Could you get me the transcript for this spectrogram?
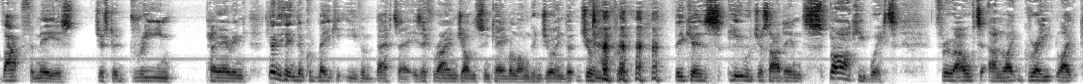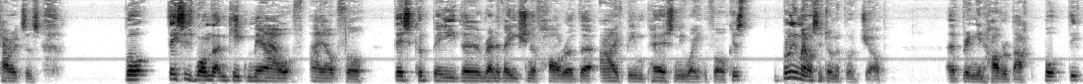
that for me is just a dream pairing. The only thing that could make it even better is if Rian Johnson came along and joined the joined the crew, because he would just add in sparky wit throughout and like great like characters. But this is one that I'm keeping my eye out, eye out for. This could be the renovation of horror that I've been personally waiting for because Blumhouse have done a good job of bringing horror back, but they've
